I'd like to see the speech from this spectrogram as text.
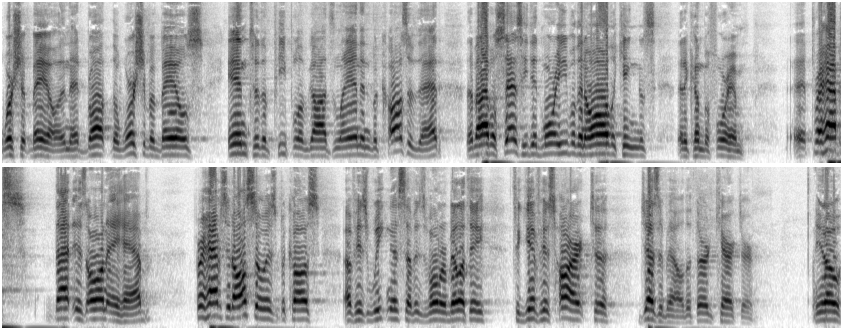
worship Baal and had brought the worship of Baals into the people of God's land. And because of that, the Bible says he did more evil than all the kings that had come before him. Uh, perhaps that is on Ahab. Perhaps it also is because of his weakness, of his vulnerability to give his heart to Jezebel, the third character. You know,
